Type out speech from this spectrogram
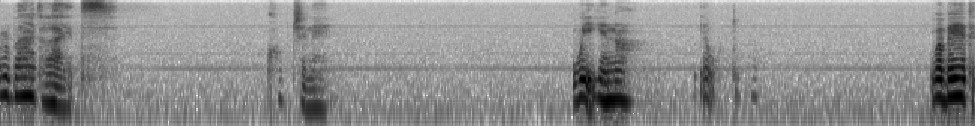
Urbanic lights. Kupchene. Wiyena. Yo. Wabeka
